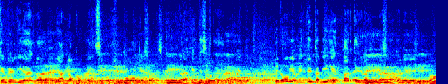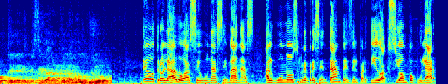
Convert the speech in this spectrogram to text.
que en realidad no, ya no convence con sus. Y la gente se está dando cuenta pero obviamente también es parte de la población que debe, investigar por la de otro lado, hace unas semanas, algunos representantes del Partido Acción Popular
